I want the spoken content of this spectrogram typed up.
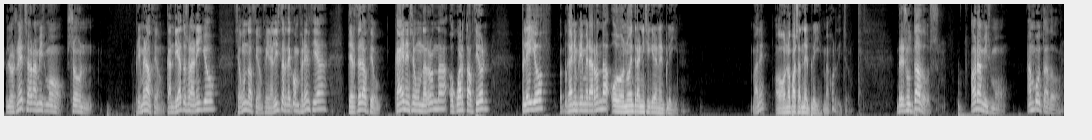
los Nets ahora mismo son, primera opción, candidatos al anillo, segunda opción, finalistas de conferencia, tercera opción, caen en segunda ronda o cuarta opción, playoff, ganen primera ronda o no entran ni siquiera en el play-in. ¿Vale? O no pasan del play-in, mejor dicho. Resultados. Ahora mismo han votado.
